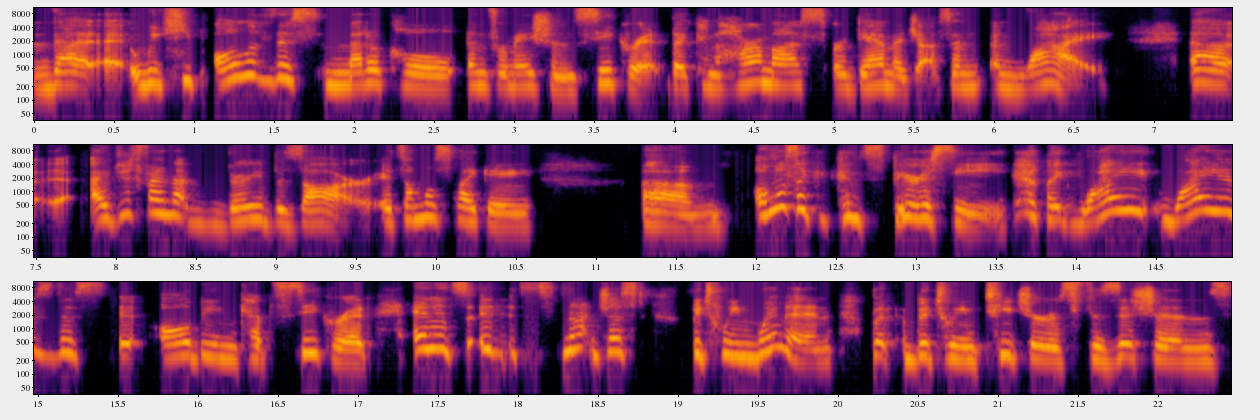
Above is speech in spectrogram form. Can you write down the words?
that we keep all of this medical information secret that can harm us or damage us, and and why? Uh, I just find that very bizarre. It's almost like a um almost like a conspiracy. Like why why is this all being kept secret? And it's it's not just between women but between teachers physicians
